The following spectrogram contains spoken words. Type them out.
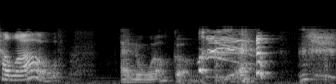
Hello. And welcome. yeah.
